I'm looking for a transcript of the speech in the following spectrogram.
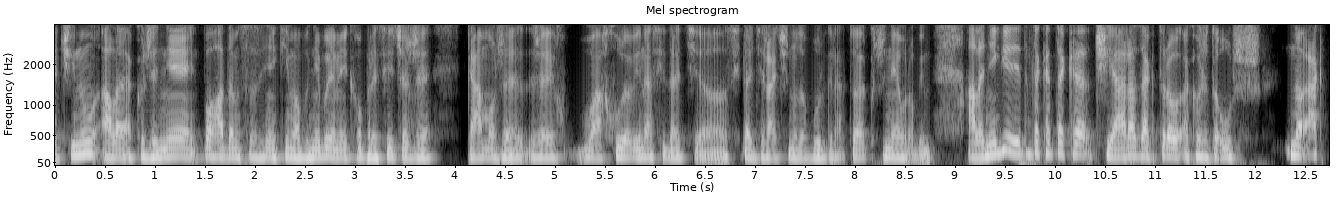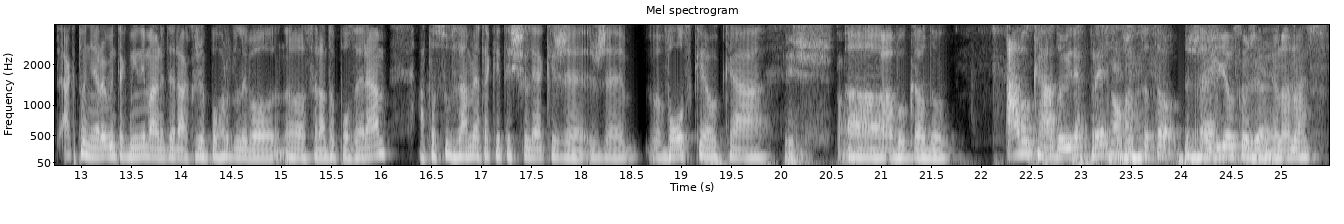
rajčinu, ale akože nie, pohádam sa s niekým alebo nebudem niekoho presviečať, že kámo, že, že má chujovina si dať, uh, si dať rajčinu do burgera. To akože neurobím. Ale niekde je tam taká, taká čiara, za ktorou akože to už No ak, ak to nerobím, tak minimálne teda akože pohrdlivo uh, sa na to pozerám. A to sú za mňa také tie všelijaké, že, že volské oka, Iš, tam. uh, Avokádo. avokádo, inak presne, No. že toto, že... Videl som, že aj ananás.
